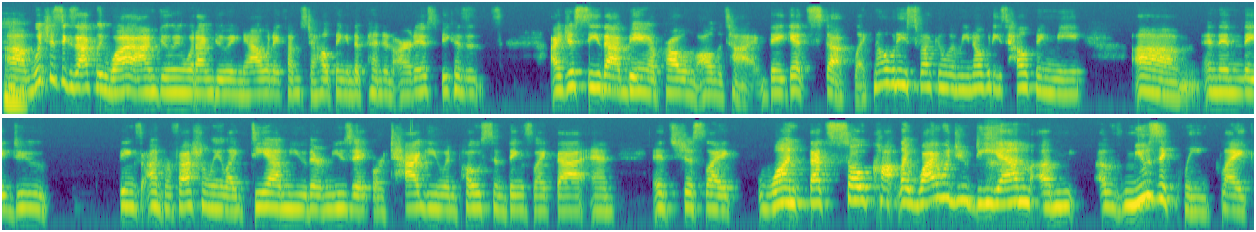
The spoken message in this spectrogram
Mm. Um, which is exactly why I'm doing what I'm doing now when it comes to helping independent artists because it's I just see that being a problem all the time. They get stuck like nobody's fucking with me, nobody's helping me. Um, and then they do things unprofessionally like DM you their music or tag you in posts and things like that. And it's just like one that's so con- like why would you DM a, a music link? Like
